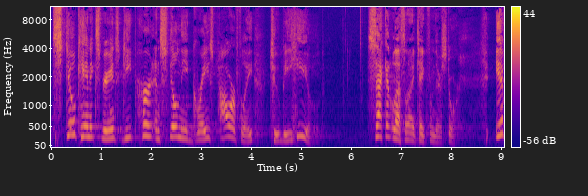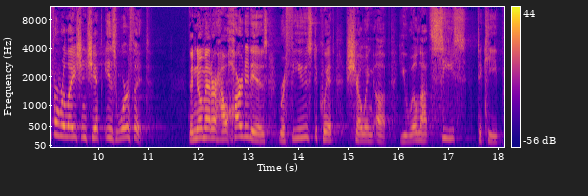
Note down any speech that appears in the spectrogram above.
still can't experience deep hurt and still need grace powerfully to be healed. Second lesson I take from their story. If a relationship is worth it, then no matter how hard it is, refuse to quit showing up. You will not cease to keep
